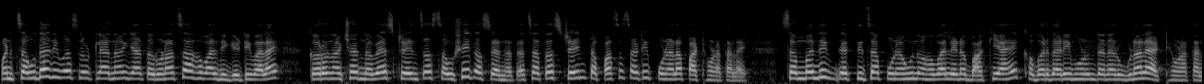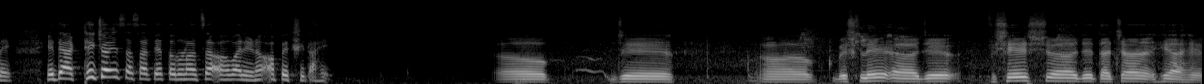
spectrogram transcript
पण चौदा दिवस लोटल्यानं या तरुणाचा अहवाल निगेटिव्ह आलाय. करोनाच्या नव्या स्ट्रेनचा संशयित असल्यानं त्याचा आता स्ट्रेन तपासासाठी पुण्याला पाठवण्यात आलाय. संबंधित व्यक्तीचा पुण्याहून अहवाल येणं बाकी आहे. खबरदारी म्हणून त्यांना रुग्णालयात ठेवण्यात आलंय. येत्या अठ्ठेचाळीस तासात या तरुणाचा अहवाल येणं अपेक्षित आहे. जे विश्ले जे विशेष जे त्याच्या हे आहे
